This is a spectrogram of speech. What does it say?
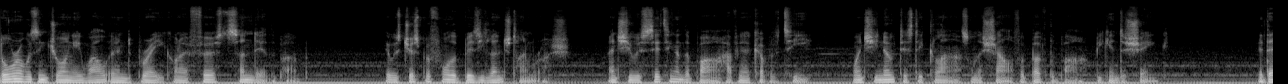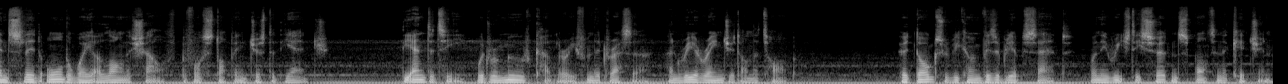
Laura was enjoying a well earned break on her first Sunday at the pub. It was just before the busy lunchtime rush, and she was sitting at the bar having a cup of tea when she noticed a glass on the shelf above the bar begin to shake. It then slid all the way along the shelf before stopping just at the edge. The entity would remove cutlery from the dresser and rearrange it on the top. Her dogs would become visibly upset when they reached a certain spot in the kitchen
